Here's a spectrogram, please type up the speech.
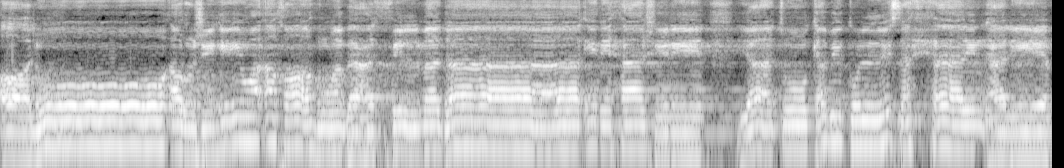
قالوا أرجه وأخاه وابعث في المدائن حاشرين. ياتوك بكل سحار عليم.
